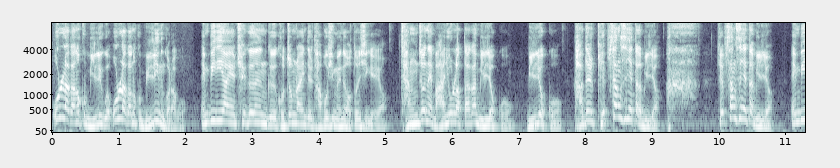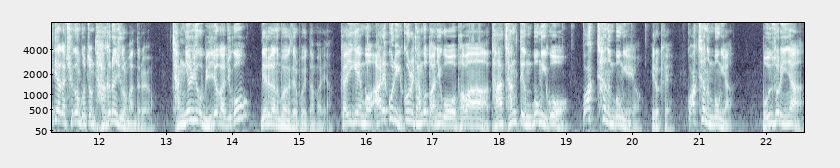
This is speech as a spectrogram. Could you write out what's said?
올라가 놓고 밀리고 올라가 놓고 밀리는 거라고. 엔비디아의 최근 그 고점 라인들 다 보시면은 어떤 식이에요. 장전에 많이 올랐다가 밀렸고 밀렸고 다들 갭 상승했다가 밀려. 갭 상승했다 밀려. 엔비디아가 최근 고점 다 그런 식으로 만들어요. 장 열리고 밀려가지고 내려가는 모양새를 보였단 말이야. 그러니까 이게 뭐 아래 꼬리 윗꼬리를 단 것도 아니고 봐봐 다 장대 음봉이고 꽉 찬 음봉이에요. 이렇게 꽉 찬 음봉이야. 뭔 소리냐?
